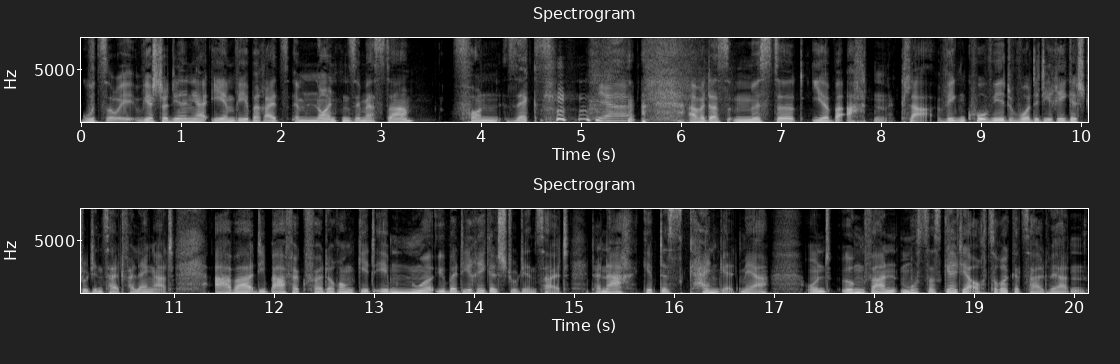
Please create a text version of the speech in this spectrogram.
gut, Zoe. Wir studieren ja EMW bereits im neunten Semester von sechs. ja. Aber das müsstet ihr beachten. Klar, wegen Covid wurde die Regelstudienzeit verlängert. Aber die BAföG-Förderung geht eben nur über die Regelstudienzeit. Danach gibt es kein Geld mehr. Und irgendwann muss das Geld ja auch zurückgezahlt werden.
